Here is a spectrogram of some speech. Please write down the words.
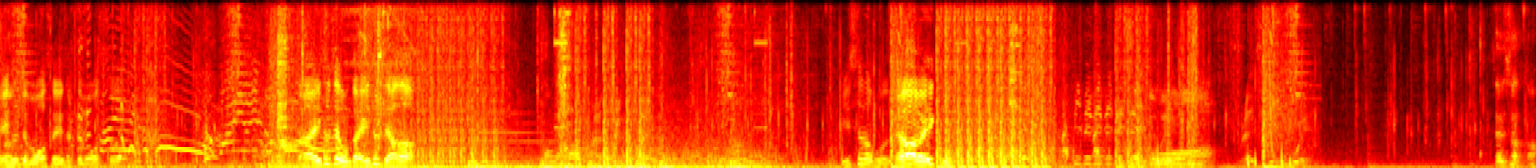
A 설때 먹었어 A 설때 먹었어. 야 A 설때 온다 A 설때 안와 이스나 보네 야 웨이크 오. 센스 났다.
